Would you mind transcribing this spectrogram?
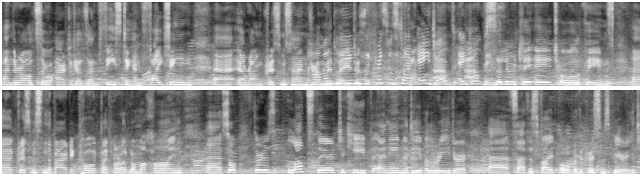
And there are also articles on feasting and fighting uh, around Christmas time during Common the Middle themes Ages. at Christmas time, Com- age old, ab- age old. Absolutely age old themes. Uh, Christmas in the Bardic Poet by Pádraig Ó Macháin. Uh, so there is lots there to keep any medieval reader uh, satisfied over the Christmas period.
